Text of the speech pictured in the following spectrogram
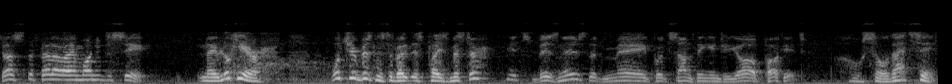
just the fellow I'm wanting to see. now look here. What's your business about this place, mister? It's business that may put something into your pocket. Oh, so that's it.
